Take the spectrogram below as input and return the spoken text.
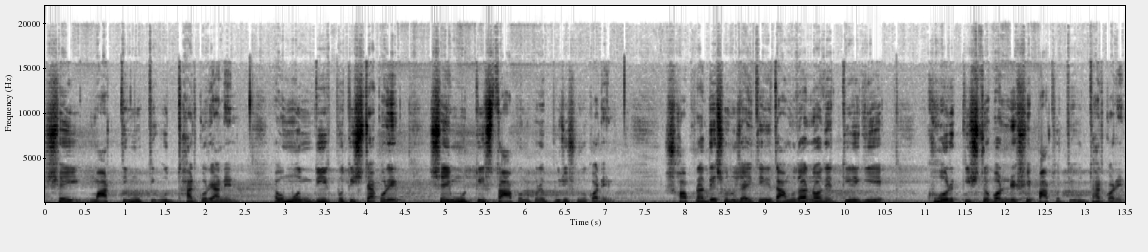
সেই মাতৃমূর্তি উদ্ধার করে আনেন এবং মন্দির প্রতিষ্ঠা করে সেই মূর্তি স্থাপন করে পুজো শুরু করেন। স্বপ্নাদেশ অনুযায়ী তিনি দামোদর নদের তীরে গিয়ে ঘোর কৃষ্ণবর্ণের সেই পাথরটি উদ্ধার করেন।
